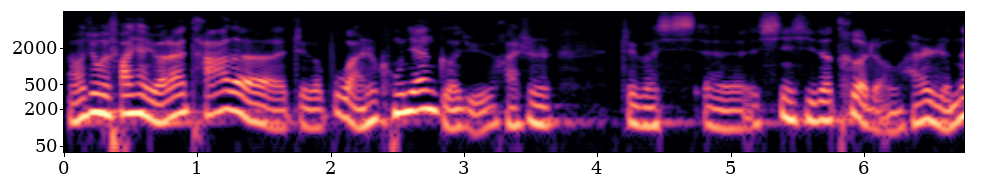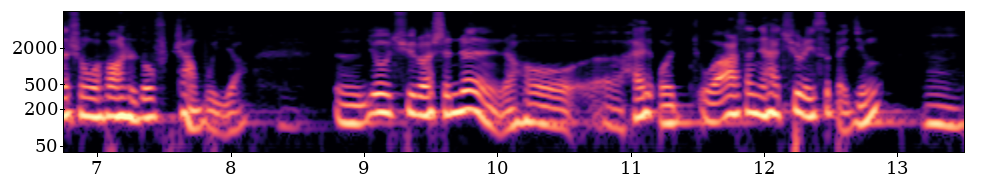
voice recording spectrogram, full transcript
然后就会发现原来它的这个不管是空间格局，还是这个呃信息的特征，还是人的生活方式都非常不一样。嗯，又去了深圳，然后呃还我我二三年还去了一次北京，嗯。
